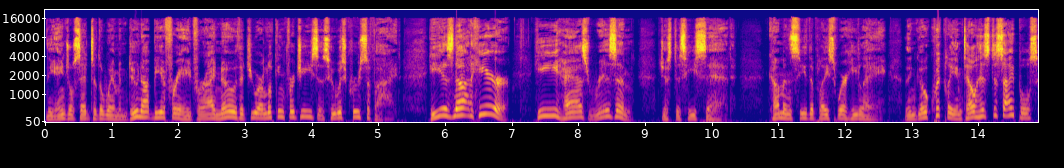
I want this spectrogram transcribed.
The angel said to the women, Do not be afraid, for I know that you are looking for Jesus who was crucified. He is not here. He has risen, just as he said. Come and see the place where he lay. Then go quickly and tell his disciples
